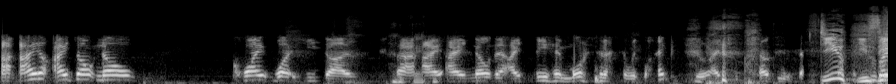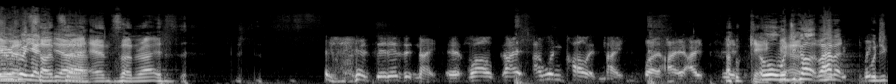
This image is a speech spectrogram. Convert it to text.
I, I, don't- I don't know quite what he does. Uh, Okay. I, I know that I see him more than I would like to. I don't do that. Do you? You see Wait, him wait, at yeah, sunset yeah. and sunrise. It is at night. It, well, I, I wouldn't call it night, but I. I it, Okay. Well, would you call it? How about We- would you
